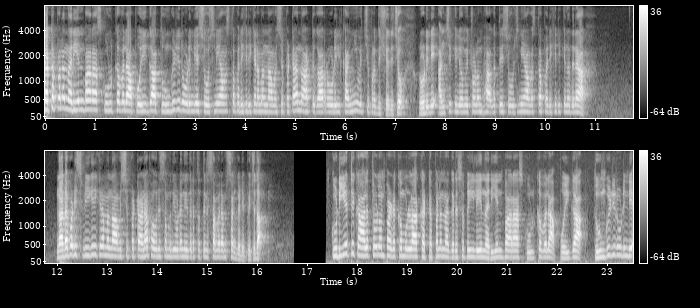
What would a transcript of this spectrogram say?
കട്ടപ്പന നരിയൻപാറ സ്കൂൾ കവല പൊയ്ക തൂങ്കുഴി റോഡിന്റെ ശോചനീയാവസ്ഥ പരിഹരിക്കണമെന്നാവശ്യപ്പെട്ട് നാട്ടുകാർ റോഡിൽ കഞ്ഞിവെച്ച് പ്രതിഷേധിച്ചു. റോഡിന്റെ അഞ്ച് കിലോമീറ്ററോളം ഭാഗത്തെ ശോചനീയാവസ്ഥ പരിഹരിക്കുന്നതിന് നടപടി സ്വീകരിക്കണമെന്നാവശ്യപ്പെട്ടാണ് പൗരസമിതിയുടെ നേതൃത്വത്തിൽ സമരം സംഘടിപ്പിച്ചത്. കുടിയേറ്റ കാലത്തോളം പഴക്കമുള്ള കട്ടപ്പന നഗരസഭയിലെ നരിയൻപാറ സ്കൂൾ കവല പൊയ്ക തൂങ്കുഴി റോഡിന്റെ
